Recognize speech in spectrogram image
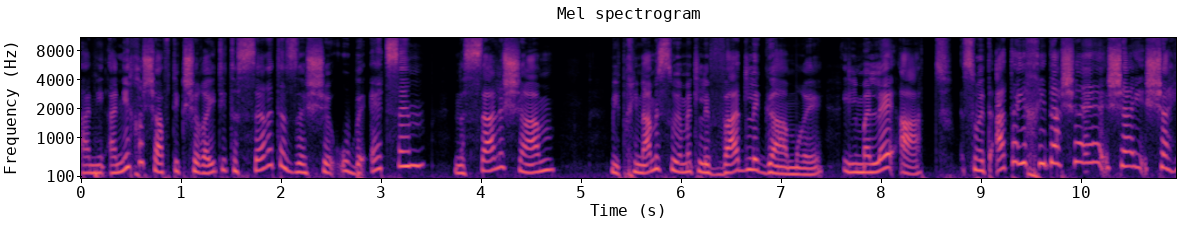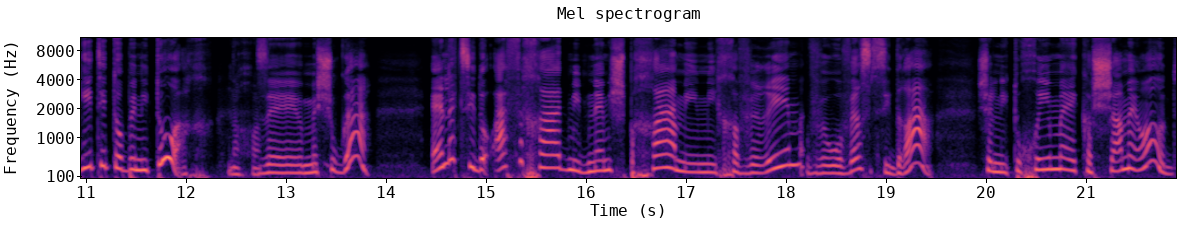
ואני אני חשבתי כשראיתי את הסרט הזה, שהוא בעצם נסע לשם מבחינה מסוימת לבד לגמרי, אלמלא את. זאת אומרת, את היחידה ש- ששהית איתו בניתוח. נכון. זה משוגע. אין לצידו אף אחד מבני משפחה, מחברים, והוא עובר סדרה של ניתוחים אה, קשה מאוד.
